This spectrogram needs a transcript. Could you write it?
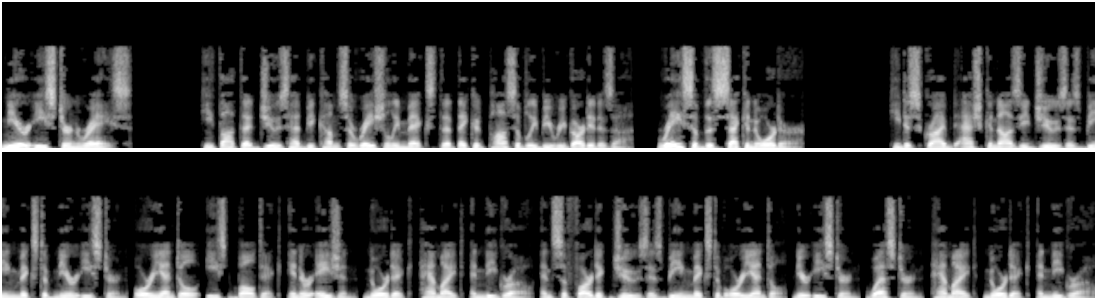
Near Eastern race. He thought that Jews had become so racially mixed that they could possibly be regarded as a race of the second order. He described Ashkenazi Jews as being mixed of Near Eastern, Oriental, East Baltic, Inner Asian, Nordic, Hamite, and Negro, and Sephardic Jews as being mixed of Oriental, Near Eastern, Western, Hamite, Nordic, and Negro.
